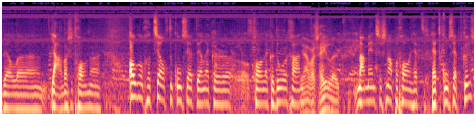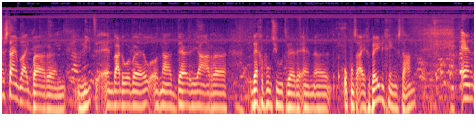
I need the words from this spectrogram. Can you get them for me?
wel, ja, was het gewoon ook nog hetzelfde concept en lekker, gewoon lekker doorgaan. Ja, was heel leuk. Maar mensen snappen gewoon het, het concept Kunstenstein blijkbaar uh, niet. En waardoor we heel, na het derde jaar weggebonjourd werden en uh, op onze eigen benen gingen staan. En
